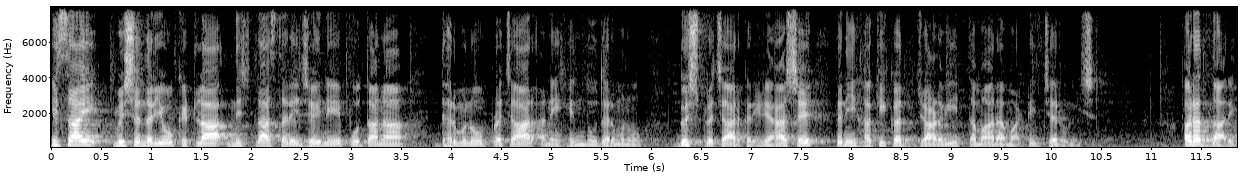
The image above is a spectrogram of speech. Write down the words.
ઈસાઈ મિશનરીઓ કેટલા નીચલા સ્તરે જઈને પોતાના ધર્મનો પ્રચાર અને હિન્દુ ધર્મનો દુષ્પ્રચાર કરી રહ્યા છે, તેની હકીકત જાણવી તમારા માટે જરૂરી છે. અરજદારે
